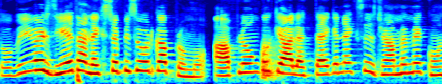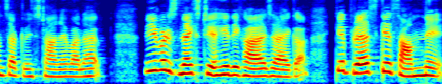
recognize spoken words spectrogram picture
तो व्यूअर्स ये था नेक्स्ट एपिसोड का प्रोमो आप लोगों को क्या लगता है कि नेक्स्ट इस ड्रामे में कौन सा ट्विस्ट आने वाला है? व्यूअर्स नेक्स्ट यही दिखाया जाएगा कि प्रेस के सामने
